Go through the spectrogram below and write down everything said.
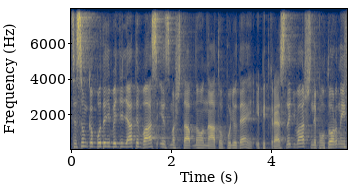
Ця сумка буде виділяти вас із масштабного натовпу людей і підкреслить ваш неповторний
